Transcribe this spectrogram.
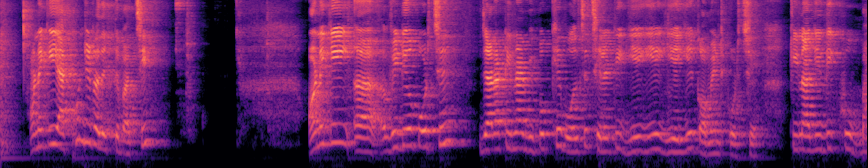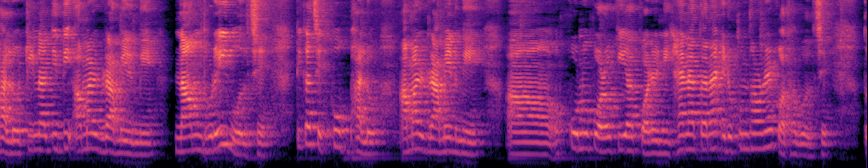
অনেকেই এখন যেটা দেখতে পাচ্ছি অনেকেই ভিডিও করছে, যারা টিনার বিপক্ষে বলছে, ছেলেটি গিয়ে গিয়ে গিয়ে গিয়ে কমেন্ট করছে। টিনা দিদি খুব ভালো, টিনা দিদি আমার গ্রামের মেয়ে, নাম ধরেই বলছে। ঠিক আছে, খুব ভালো, আমার গ্রামের মেয়ে কোনো পরকিয়া করেনি, হ্যানা তানা এরকম ধরনের কথা বলছে। তো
